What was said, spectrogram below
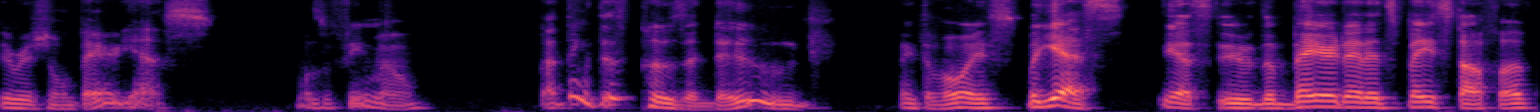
The original bear, yes, was a female. I think this Pooh's a dude. I think the voice, but yes, yes, the the bear that it's based off of,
